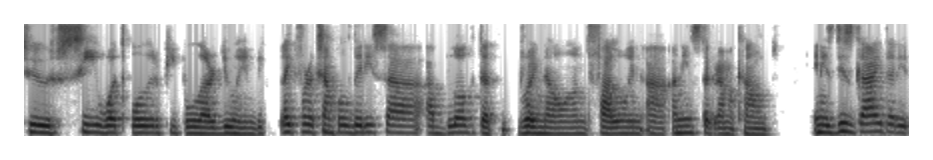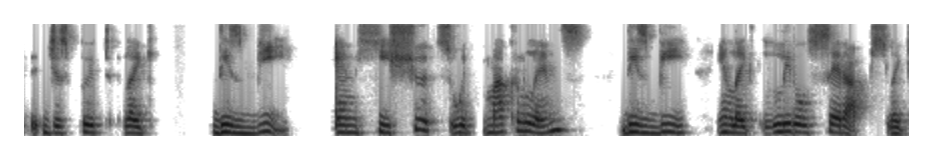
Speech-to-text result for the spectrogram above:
to see what other people are doing. Like, for example, there is a, a blog that right now I'm following uh, an Instagram account, and it's this guy that it just put like this bee, and he shoots with macro lens this bee in like little setups, like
